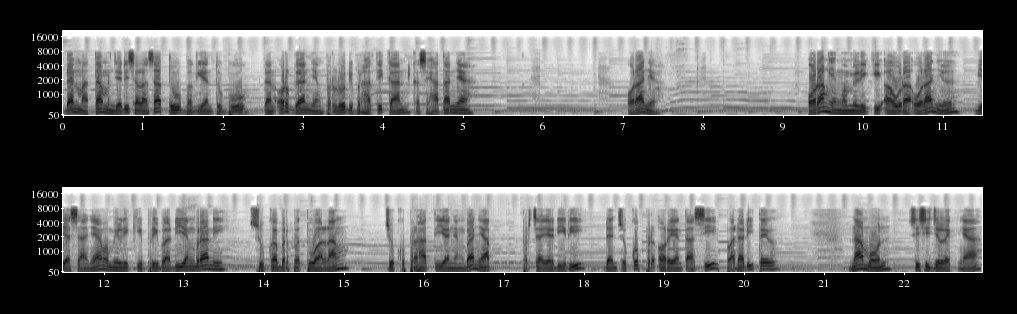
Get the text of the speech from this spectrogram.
dan mata menjadi salah satu bagian tubuh dan organ yang perlu diperhatikan kesehatannya. Oranye Orang yang memiliki aura oranye biasanya memiliki pribadi yang berani, suka berpetualang, cukup perhatian yang banyak, percaya diri, dan cukup berorientasi pada detail. Namun, sisi jeleknya,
